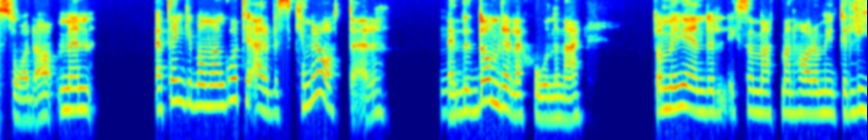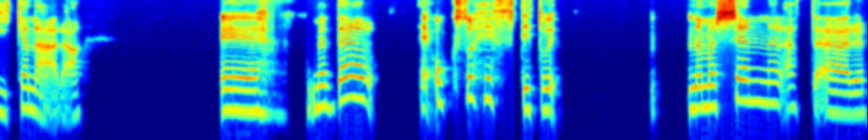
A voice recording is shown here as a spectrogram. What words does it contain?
Så då. Men jag tänker på om man går till arbetskamrater, mm. eller de relationerna, de är ju ändå liksom att man har dem inte lika nära. Eh, men där är också häftigt och när man känner att det är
